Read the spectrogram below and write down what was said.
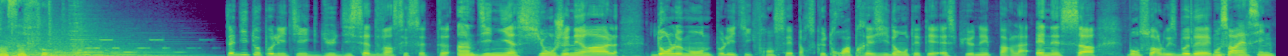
France Info. L'édito politique du 17-20, c'est cette indignation générale dans le monde politique français parce que trois présidents ont été espionnés par la NSA. Bonsoir Louise Baudet. Bonsoir Hercine.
